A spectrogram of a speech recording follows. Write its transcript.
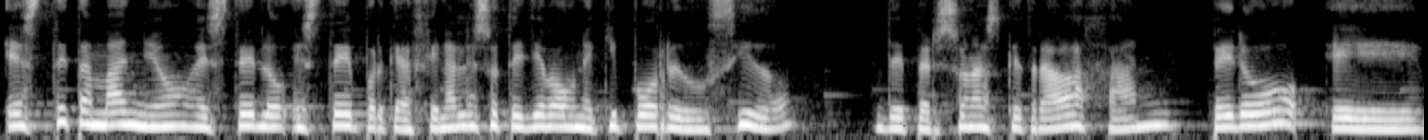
Este tamaño, este, este, porque al final eso te lleva a un equipo reducido de personas que trabajan, pero eh,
